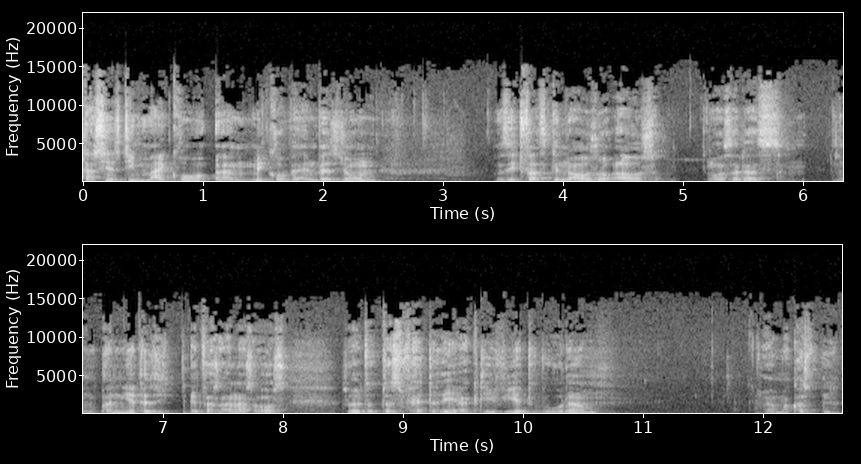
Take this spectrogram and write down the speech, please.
Das hier ist die Mikro, äh, Mikrowellenversion. Sieht fast genauso aus, außer das panierte sieht etwas anders aus, so als ob das Fett reaktiviert wurde. Ja, mal kosten.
